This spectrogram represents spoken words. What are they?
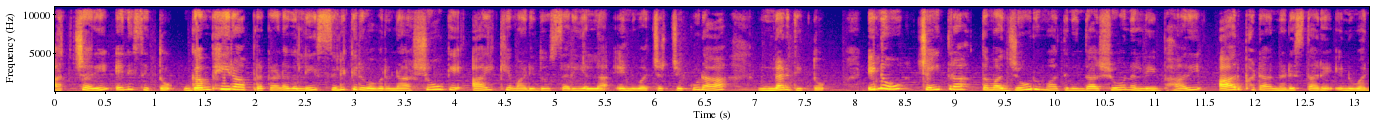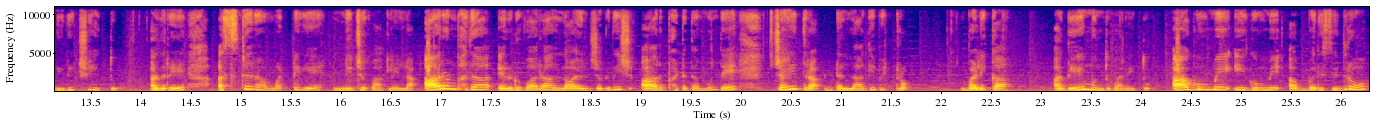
ಅಚ್ಚರಿ ಎನಿಸಿತ್ತು. ಗಂಭೀರ ಪ್ರಕರಣದಲ್ಲಿ ಸಿಲುಕಿರುವವರನ್ನ ಶೋಗೆ ಆಯ್ಕೆ ಮಾಡಿದ್ದು ಸರಿಯಲ್ಲ ಎನ್ನುವ ಚರ್ಚೆ ಕೂಡ ನಡೆದಿತ್ತು. ಇನ್ನು ಚೈತ್ರ ತಮ್ಮ ಜೋರು ಮಾತಿನಿಂದ ಶೋನಲ್ಲಿ ಭಾರಿ ಆರ್ಭಟ ನಡೆಸ್ತಾರೆ ಎನ್ನುವ ನಿರೀಕ್ಷೆ ಇತ್ತು. ಆದರೆ ಅಷ್ಟರ ಮಟ್ಟಿಗೆ ನಿಜವಾಗಲಿಲ್ಲ. ಆರಂಭದ ಎರಡು ವಾರ ಲಾಯರ್ ಜಗದೀಶ್ ಆರ್ಭಟದ ಮುಂದೆ ಚೈತ್ರ ಡಲ್ಲಾಗಿ ಬಿಟ್ರು. ಬಳಿಕ ಅದೇ ಮುಂದುವರೆಯಿತು. ಆಗೊಮ್ಮೆ ಈಗೊಮ್ಮೆ ಅಬ್ಬರಿಸಿದ್ರೂ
